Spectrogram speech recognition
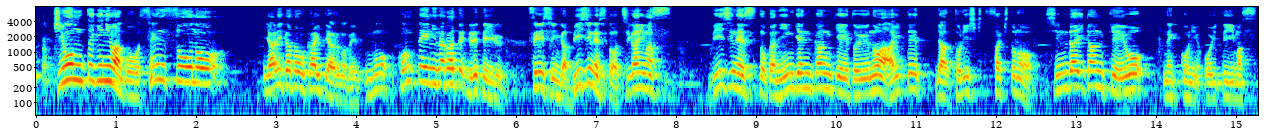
基本的にはこう戦争のやり方を書いてあるのでもう根底に流れている精神がビジネスとは違います。ビジネスとか人間関係というのは相手や取引先との信頼関係を根っこに置いています。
